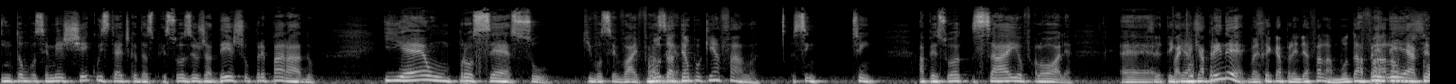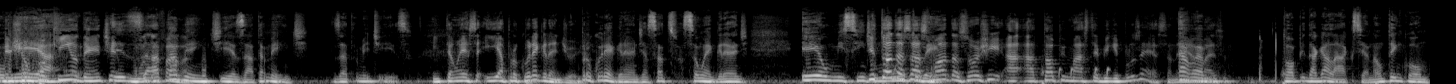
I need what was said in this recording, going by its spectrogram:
Então, você mexer com a estética das pessoas, eu já deixo preparado. E é um processo que você vai fazer. Muda até um pouquinho a fala. Sim, sim. A pessoa sai e eu falo, olha, é, Você tem vai ter que aprender. Vai ter que aprender a falar. Muda a aprender fala. a Você comer. mexer um a- pouquinho o dente, a. Exatamente, exatamente. Exatamente isso. Então, essa, e a procura é grande hoje. A procura é grande, a satisfação é grande. Eu me sinto De todas as bem. modas, hoje, a, a Top Master Big Plus é essa, né? Não, é top da galáxia, não tem como.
